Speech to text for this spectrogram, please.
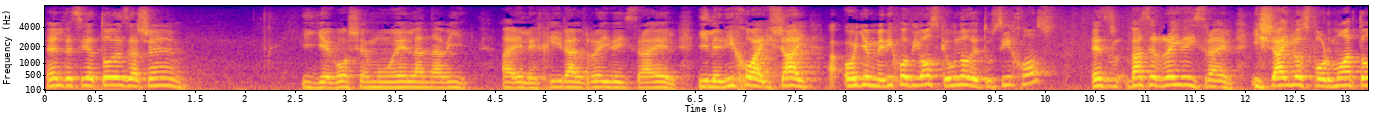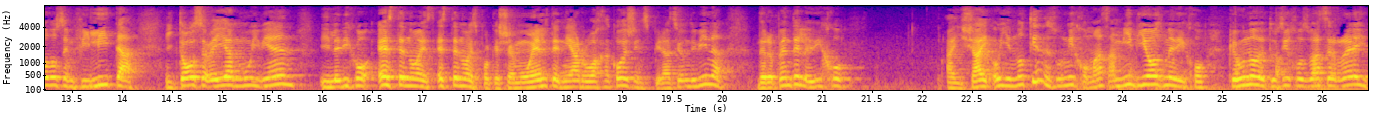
Él decía, todo es Hashem. Y llegó Shemuel a Naví a elegir al rey de Israel. Y le dijo a Ishai, oye, me dijo Dios que uno de tus hijos va a ser rey de Israel. Y Shai los formó a todos en filita y todos se veían muy bien. Y le dijo, este no es, este no es, porque Shemuel tenía Ruach HaKodesh, inspiración divina. De repente le dijo a Ishai, oye, ¿no tienes un hijo más? A mí Dios me dijo que uno de tus hijos va a ser rey.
